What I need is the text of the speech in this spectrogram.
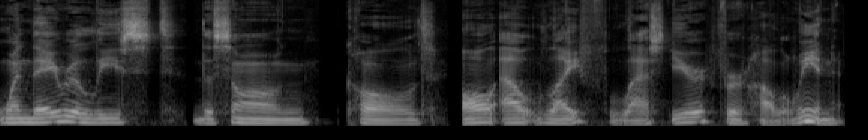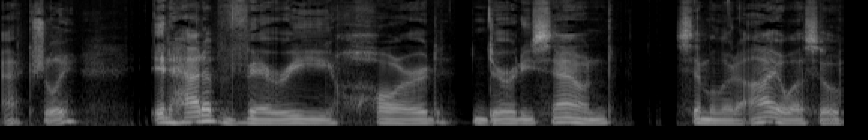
when they released the song called All Out Life last year for Halloween, actually, it had a very hard, dirty sound similar to Iowa. So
